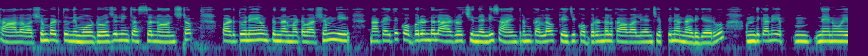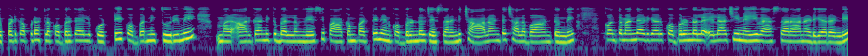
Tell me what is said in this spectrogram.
చాలా వర్షం పడుతుంది. మూడు రోజుల నుంచి అస్సలు నాన్ స్టాప్ పడుతూనే ఉంటుందన్నమాట వర్షం. నాకైతే కొబ్బరి ఉండలు ఆర్డర్ వచ్చిందండి. సాయంత్రం కల్లా ఒక కేజీ కొబ్బరి ఉండలు కావాలి అని చెప్పి నన్ను అడిగారు. అందుకని నేను ఎప్పటికప్పుడు అట్లా కొబ్బరికాయలు కొట్టి కొబ్బరిని తురిమి మ ఆర్గానిక్ బెల్లం వేసి పాకం పట్టి నేను కొబ్బరి ఉండలు చేస్తానండి. చాలా అంటే చాలా బాగుంటుంది. కొంతమంది అడిగారు కొబ్బరి ఉండలు ఇలాచీ నెయ్యి వేస్తారా? అని అడిగారండి.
